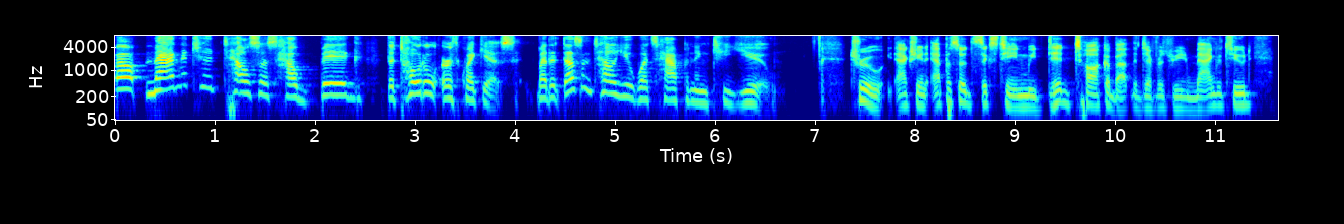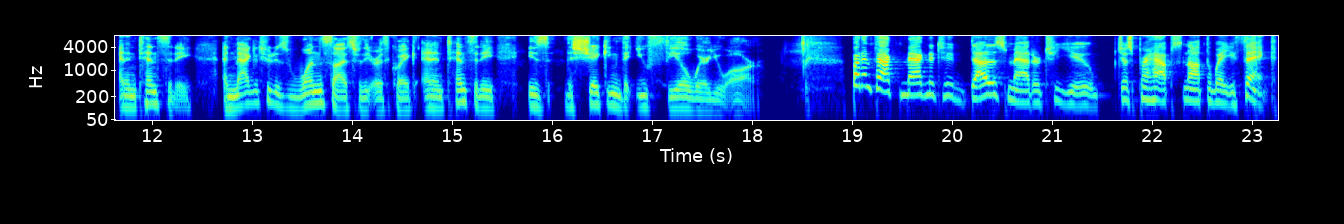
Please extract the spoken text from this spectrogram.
Well, magnitude tells us how big the total earthquake is, but it doesn't tell you what's happening to you. True. Actually, in episode 16, we did talk about the difference between magnitude and intensity. And magnitude is one size for the earthquake, and intensity is the shaking that you feel where you are. But in fact, magnitude does matter to you, just perhaps not the way you think.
